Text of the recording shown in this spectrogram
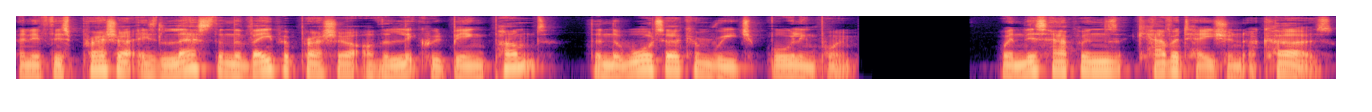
and if this pressure is less than the vapor pressure of the liquid being pumped, then the water can reach boiling point. When this happens, cavitation occurs.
